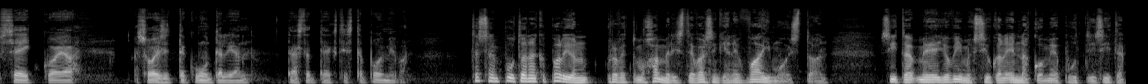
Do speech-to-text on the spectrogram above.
seikkoja soisitte kuuntelijan tästä tekstistä poimivan? Tässä puhutaan aika paljon profeetta Muhammedista ja varsinkin hänen vaimoistaan. Siitä me jo viimeksi hiukan ennakoimme ja puhuttiin siitä,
